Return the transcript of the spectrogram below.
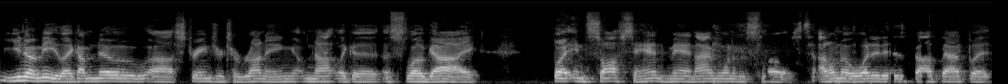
you know me, like I'm no uh, stranger to running. I'm not like a, a slow guy, but in soft sand, man, I'm one of the slowest. I don't know what it is about that, but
